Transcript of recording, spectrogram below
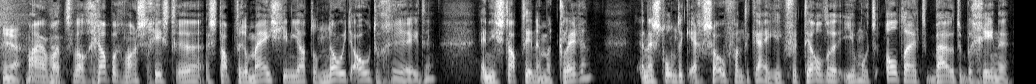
Ja. Maar wat wel grappig was, gisteren stapte er een meisje en die had nog nooit auto gereden. En die stapte in een McLaren. En daar stond ik echt zo van te kijken. Ik vertelde, je moet altijd buiten beginnen.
